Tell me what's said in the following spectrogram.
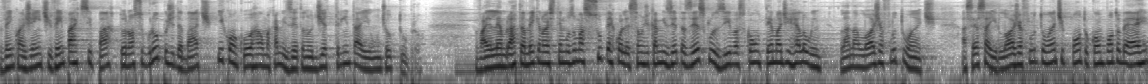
Vem com a gente, vem participar do nosso grupo de debate e concorra a uma camiseta no dia 31 de outubro. Vale lembrar também que nós temos uma super coleção de camisetas exclusivas com o tema de Halloween, lá na loja Flutuante. Acesse aí lojaflutuante.com.br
